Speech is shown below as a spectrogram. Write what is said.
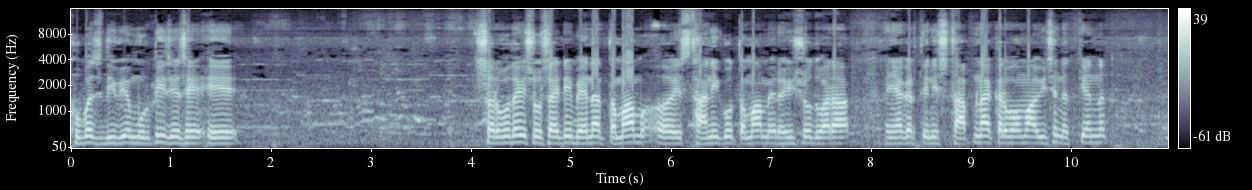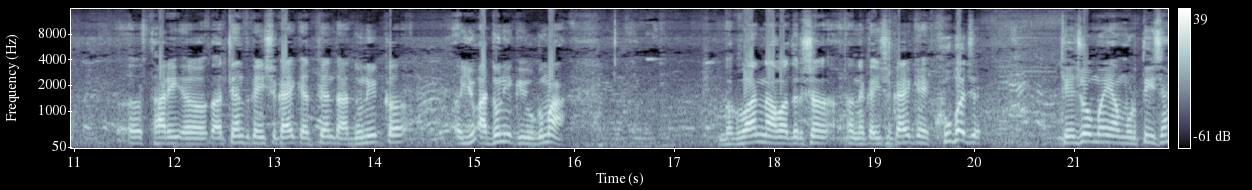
ખૂબ જ દિવ્ય મૂર્તિ જે છે એ સર્વોદય સોસાયટી બેના તમામ સ્થાનિકો, તમામ રહીશો દ્વારા અહીંયા આગળ તેની સ્થાપના કરવામાં આવી છે ને અત્યંત સારી અત્યંત કહી શકાય કે અત્યંત આધુનિક આધુનિક યુગમાં ભગવાનના આવા દર્શન અને કહી શકાય કે ખૂબ જ તેજોમય આ મૂર્તિ છે.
